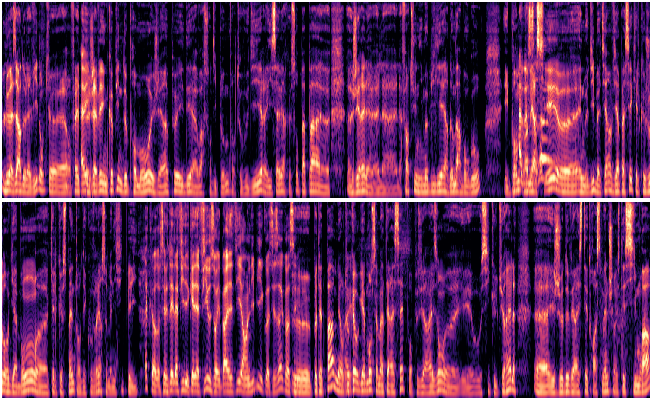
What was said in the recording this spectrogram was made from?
Le hasard de la vie, donc euh, en fait ah j'avais une copine de promo et je l'ai un peu aidé à avoir son diplôme pour tout vous dire et il s'avère que son papa gérait la, la, fortune immobilière d'Omar Bongo et pour ah bah remercier. Euh, elle me dit bah tiens, viens passer quelques jours au Gabon, euh, quelques semaines pour découvrir ce magnifique pays. D'accord, donc c'était la fille de Kadhafi, vous auriez pas été en Libye, quoi, c'est ça quoi euh, Peut-être pas, mais en tout cas au Gabon, ça m'intéressait pour plusieurs raisons et aussi culturelles. et je devais rester trois semaines, je suis resté six mois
